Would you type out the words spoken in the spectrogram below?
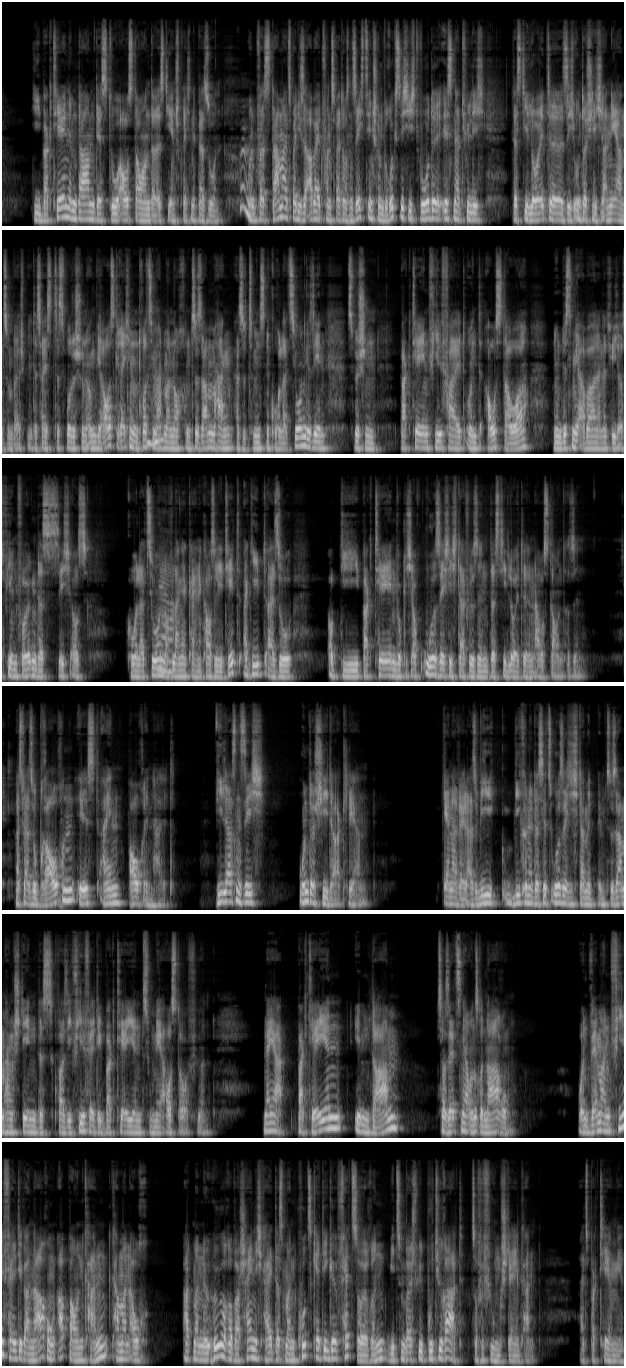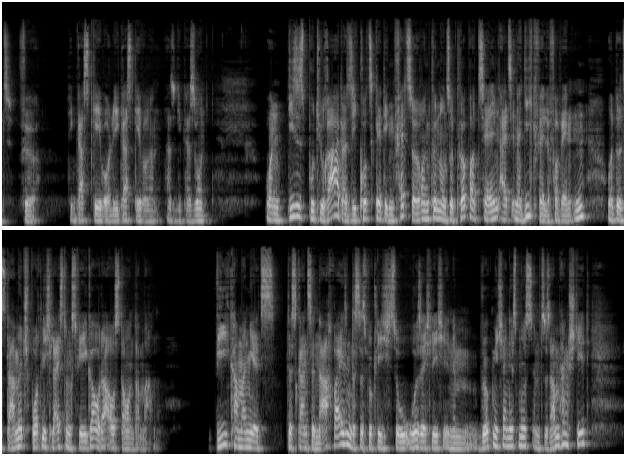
die Bakterien im Darm, desto ausdauernder ist die entsprechende Person. Hm. Und was damals bei dieser Arbeit von 2016 schon berücksichtigt wurde, ist natürlich, dass die Leute sich unterschiedlich ernähren zum Beispiel. Das heißt, das wurde schon irgendwie rausgerechnet und trotzdem mhm. hat man noch einen Zusammenhang, also zumindest eine Korrelation gesehen zwischen Bakterienvielfalt und Ausdauer. Nun wissen wir aber natürlich aus vielen Folgen, dass sich aus Korrelationen ja. noch lange keine Kausalität ergibt. Also ob die Bakterien wirklich auch ursächlich dafür sind, dass die Leute dann ausdauernder sind. Was wir also brauchen, ist ein Bauchinhalt. Wie lassen sich Unterschiede erklären? Generell, also wie, wie könnte das jetzt ursächlich damit im Zusammenhang stehen, dass quasi vielfältige Bakterien zu mehr Ausdauer führen? Naja, Bakterien im Darm zersetzen ja unsere Nahrung. Und wenn man vielfältiger Nahrung abbauen kann, kann man auch, hat man eine höhere Wahrscheinlichkeit, dass man kurzkettige Fettsäuren, wie zum Beispiel Butyrat, zur Verfügung stellen kann. Als Bakterium jetzt für den Gastgeber oder die Gastgeberin, also die Person. Und dieses Butyrat, also die kurzkettigen Fettsäuren, können unsere Körperzellen als Energiequelle verwenden und uns damit sportlich leistungsfähiger oder ausdauernder machen. Wie kann man jetzt das Ganze nachweisen, dass das wirklich so ursächlich in einem Wirkmechanismus im Zusammenhang steht?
